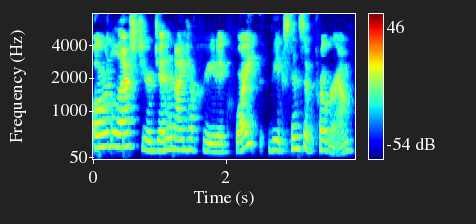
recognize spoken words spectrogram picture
over the last year, Jen and I have created quite the extensive program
